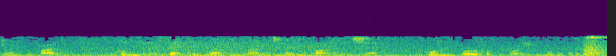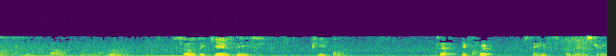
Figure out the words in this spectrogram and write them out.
joint supplies, according to the effective working by which every part has its share, causes growth of the body for the edifying of itself in love. So he gives these people to equip saints for ministry,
